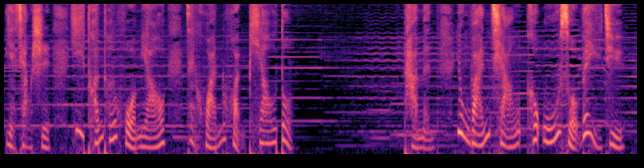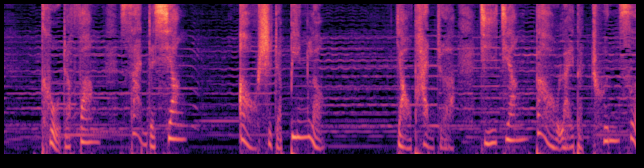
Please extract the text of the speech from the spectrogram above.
也像是一团团火苗在缓缓飘动。他们用顽强和无所畏惧，吐着芳，散着香，傲视着冰冷，遥盼着即将到来的春色。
